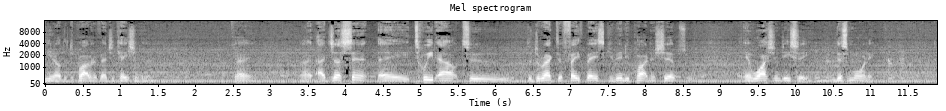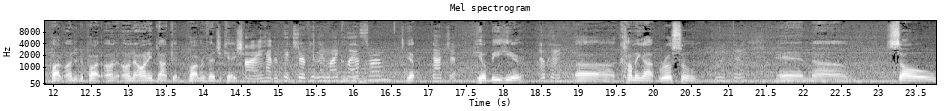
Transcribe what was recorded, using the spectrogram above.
you know, the Department of Education here. Okay, I, just sent a tweet out to the director of faith-based community partnerships in Washington D.C. this morning, okay. Under Depart- on, on Arne Duncan, Department of Education. I have a picture of him in my classroom. Yep, Gotcha. he'll be here Okay. uh, coming up real soon. Okay. And um, so,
